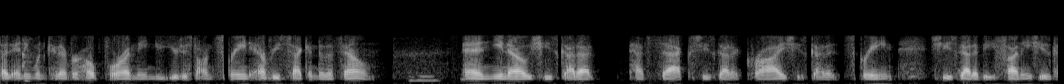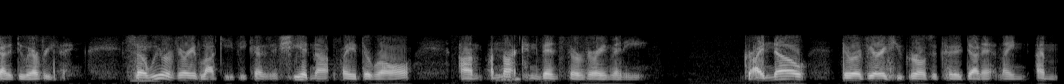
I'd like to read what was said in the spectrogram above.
that anyone could ever hope for. I mean, you're just on screen every second of the film, mm-hmm. and you know she's got to have sex, she's got to cry, she's got to scream, she's got to be funny, she's got to do everything. So right. we were very lucky because if she had not played the role, um, I'm not convinced there are very many I know there are very few girls who could have done it, and I, I'm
